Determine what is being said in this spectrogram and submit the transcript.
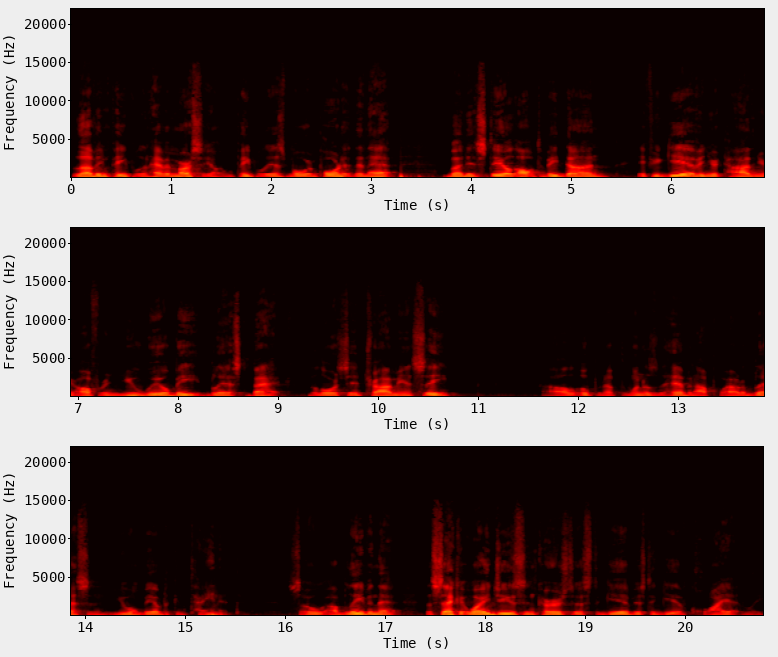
Loving people and having mercy on people is more important than that, but it still ought to be done. If you give in your tithe and your offering, you will be blessed back. The Lord said, Try me and see. I'll open up the windows of heaven, I'll pour out a blessing, you won't be able to contain it. So I believe in that. The second way Jesus encouraged us to give is to give quietly.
